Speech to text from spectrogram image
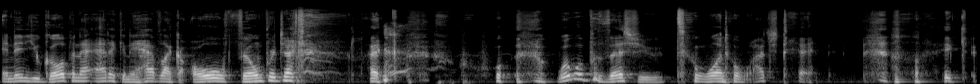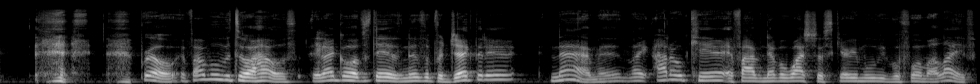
and then you go up in that attic and they have like an old film projector. like, what would possess you to want to watch that? like, bro, if I move into a house and I go upstairs and there's a projector there, nah, man. Like, I don't care if I've never watched a scary movie before in my life.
